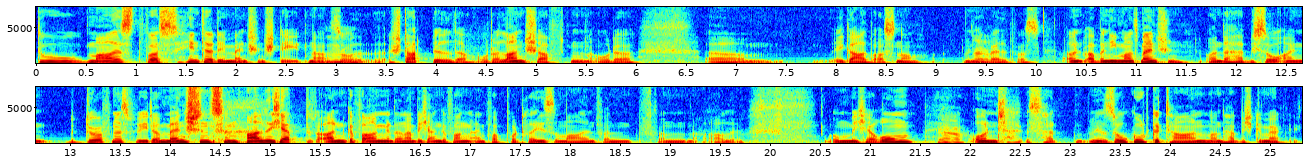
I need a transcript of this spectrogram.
du malst, was hinter dem Menschen steht, ne? so Stadtbilder oder Landschaften oder ähm, egal was, ne? In Ja. der Welt was. Und, aber niemals Menschen. Und da habe ich so ein Bedürfnis, wieder Menschen zu malen. Ich habe angefangen, dann habe ich angefangen, einfach Porträts zu malen von, von alle um mich herum. ja. Und es hat mir so gut getan. Dann habe ich gemerkt, ich,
